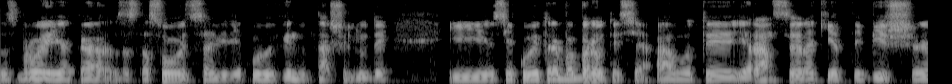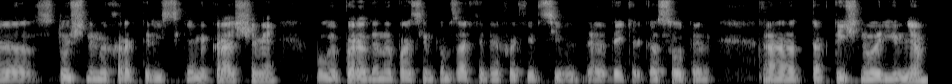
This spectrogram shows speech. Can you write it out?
зброя, яка застосовується, від якої гинуть наші люди, і з якою треба боротися. А от е, іранські ракети більш з точними характеристиками кращими були передані по оцінкам західних фахівців е, декілька сотень е, тактичного рівня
